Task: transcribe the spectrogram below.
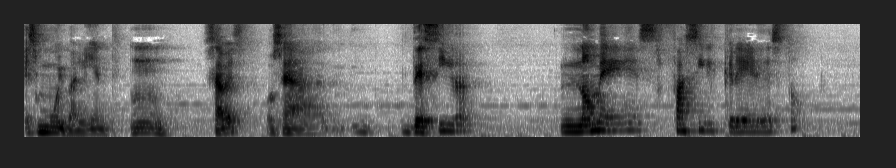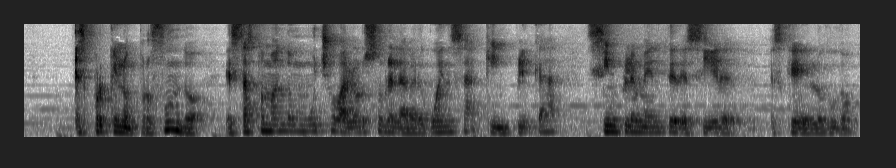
es muy valiente, mm. ¿sabes? O sea, decir, no me es fácil creer esto, es porque en lo profundo estás tomando mucho valor sobre la vergüenza que implica simplemente decir, es que lo dudo,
